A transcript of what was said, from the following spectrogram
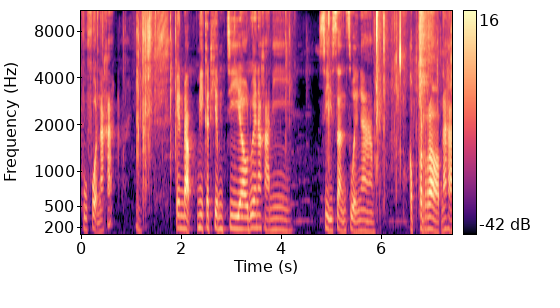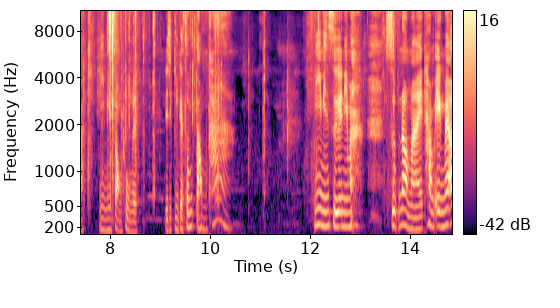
ครูฝนนะคะ เป็นแบบมีกระเทียมเจียวด้วยนะคะ นี่สีสันสวยงามกรอบๆนะคะ นี่มีสองถุงเลย เดี๋ยวจะกินกับส้มตำค่ะ นี่มินซื้ออันนี้มา ซุปหน่อไม้ทำเองไม่อ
